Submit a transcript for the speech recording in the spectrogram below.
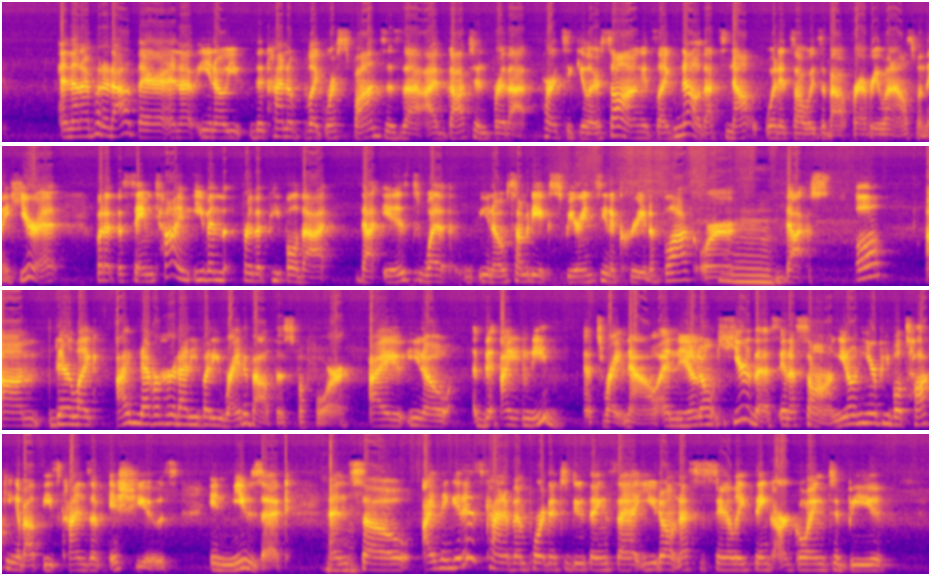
and then I put it out there, and I, you know, you, the kind of like responses that I've gotten for that particular song, it's like, no, that's not what it's always about for everyone else when they hear it. But at the same time, even for the people that that is what you know, somebody experiencing a creative block or Mm. that struggle, um, they're like, I've never heard anybody write about this before. I, you know, th- I need this right now, and you don't hear this in a song. You don't hear people talking about these kinds of issues in music. And so I think it is kind of important to do things that you don't necessarily think are going to be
